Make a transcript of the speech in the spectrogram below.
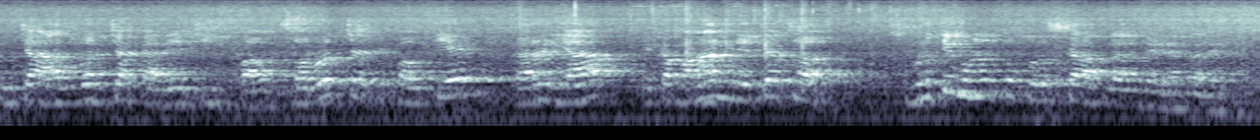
तुमच्या आजवरच्या कार्याची पाव सर्वोच्च पावती आहे कारण या एका महान नेत्याचं स्मृती म्हणून तो पुरस्कार आपल्याला देण्यात आलेला आहे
